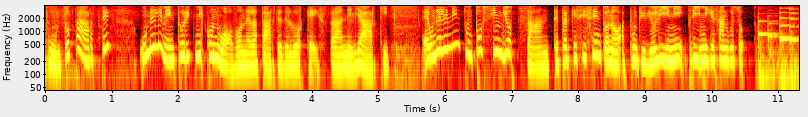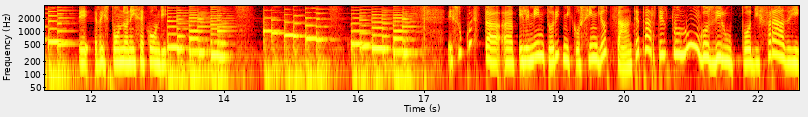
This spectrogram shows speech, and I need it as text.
Punto parte un elemento ritmico nuovo nella parte dell'orchestra, negli archi. È un elemento un po' singhiozzante perché si sentono appunto i violini primi che fanno questo e rispondono i secondi E su questo uh, elemento ritmico singhiozzante parte tutto un lungo sviluppo di frasi,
